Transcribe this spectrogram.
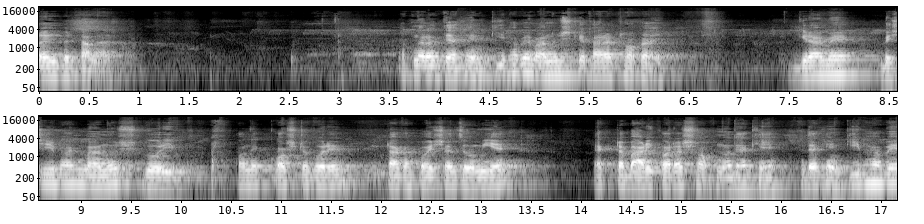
টাইপের কালার আপনারা দেখেন কীভাবে মানুষকে তারা ঠকায়। গ্রামে বেশিরভাগ মানুষ গরিব। অনেক কষ্ট করে টাকা পয়সা জমিয়ে একটা বাড়ি করার স্বপ্ন দেখে। দেখেন কীভাবে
